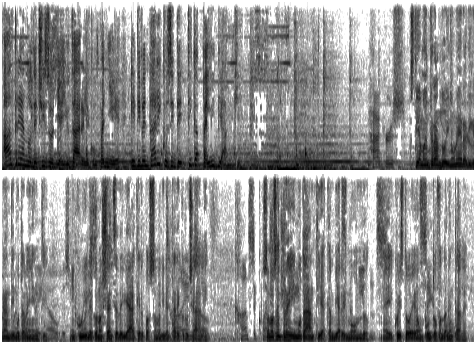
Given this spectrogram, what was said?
altri hanno deciso di aiutare le compagnie e diventare i cosiddetti cappelli bianchi. Stiamo entrando in un'era di grandi mutamenti, in cui le conoscenze degli hacker possono diventare cruciali. Sono sempre i mutanti a cambiare il mondo e questo è un punto fondamentale.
